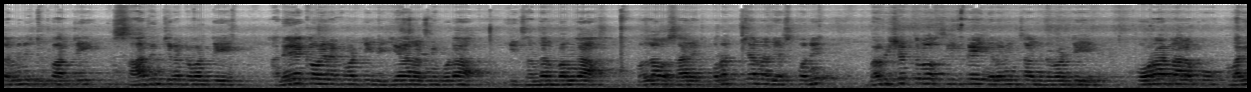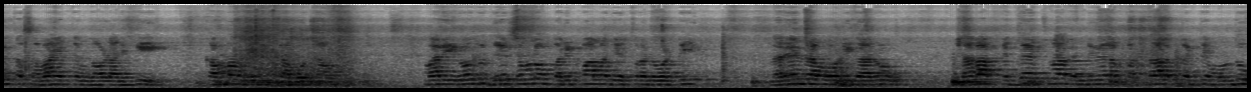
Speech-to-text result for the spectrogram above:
కమ్యూనిస్ట్ పార్టీ సాధించినటువంటి అనేకమైనటువంటి విజయాలన్నీ కూడా ఈ సందర్భంగా మళ్ళా ఒకసారి పునశ్చరణ చేసుకొని భవిష్యత్తులో సిపిఐ నిర్వహించాల్సినటువంటి పోరాటాలకు మరింత సమాయత్తం కావడానికి ఖమ్మం వేదిక కాబోతున్నాము మరి ఈరోజు దేశంలో పరిపాలన చేస్తున్నటువంటి నరేంద్ర మోడీ గారు చాలా పెద్ద ఎత్తున రెండు వేల పద్నాలుగు కంటే ముందు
